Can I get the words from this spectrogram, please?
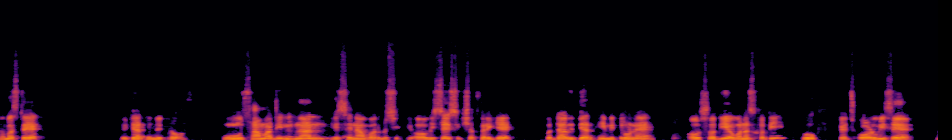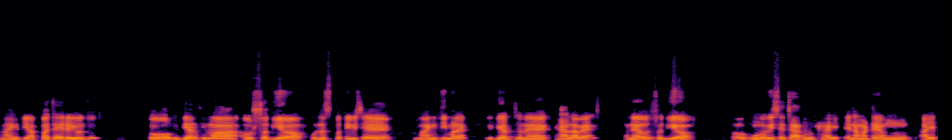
નમસ્તે, વિદ્યાર્થી મિત્રો. હું સામાજિક વિજ્ઞાન વિષયના વર્ગ વિષય શિક્ષક તરીકે બધા વિદ્યાર્થી મિત્રોને ઔષધીય વનસ્પતિ વૃક્ષ કે છોડ વિશે માહિતી આપવા જઈ રહ્યો છું. તો વિદ્યાર્થીમાં ઔષધીય વનસ્પતિ વિશે માહિતી મળે, વિદ્યાર્થીઓને ખ્યાલ આવે અને ઔષધીય ગુણો વિશે જાગૃત થાય, એના માટે હું આ એક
